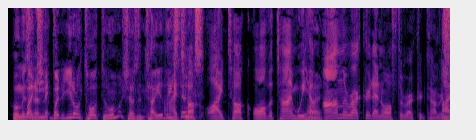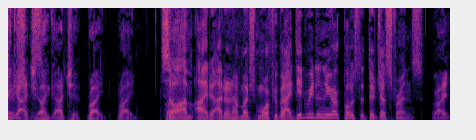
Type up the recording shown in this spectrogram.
Whom is But, ama- but you don't talk to him. She doesn't tell you these I things. talk. I talk all the time. We have Right. on the record and off the record conversations. I got you. I got you. Right. Right. So right. I'm, I, I don't have much more for you, but I did read in the New York Post that they're just friends. Right.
